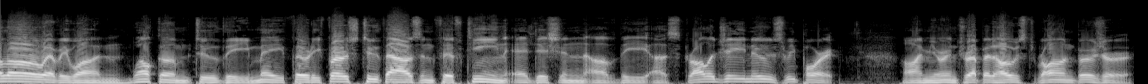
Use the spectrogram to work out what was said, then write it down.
Hello, everyone. Welcome to the May 31st, 2015 edition of the Astrology News Report. I'm your intrepid host, Ron Berger.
